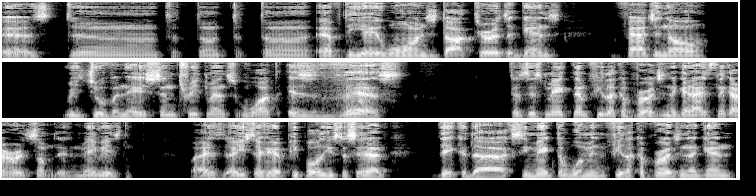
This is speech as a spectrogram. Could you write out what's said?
is the, FDA warns doctors against vaginal rejuvenation treatments? What is this? does this make them feel like a virgin again? I think I heard something. Maybe it's. I, I used to hear people used to say that they could uh, actually make the woman feel like a virgin again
